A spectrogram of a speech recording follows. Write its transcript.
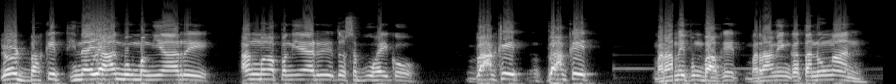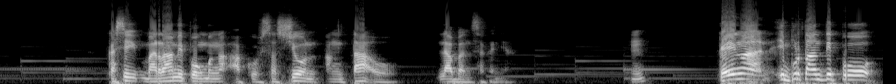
Lord, bakit hinayaan mong mangyari ang mga pangyayari ito sa buhay ko? Bakit? Bakit? Marami pong bakit, maraming katanungan. Kasi marami pong mga akusasyon ang tao laban sa kanya. Hmm? Kaya nga, importante po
